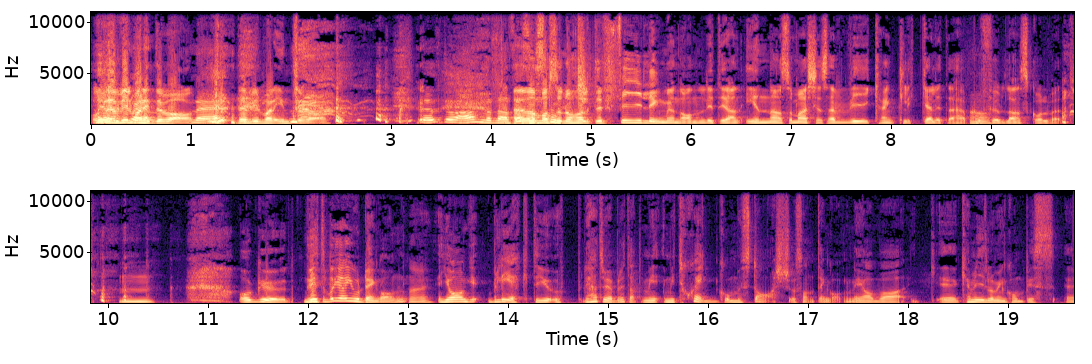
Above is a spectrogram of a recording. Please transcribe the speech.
Och den vill man inte vara. Nej. Den vill man inte vara. Dansar Men så man måste nog ha lite feeling med någon lite grann innan så man känner så här, vi kan klicka lite här på fuldansgolvet. Åh gud. Vet du vad jag gjorde en gång? Nej. Jag blekte ju upp, det här tror jag berättat, mi- mitt skägg och mustasch och sånt en gång. När jag var, eh, Camille och min kompis eh,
